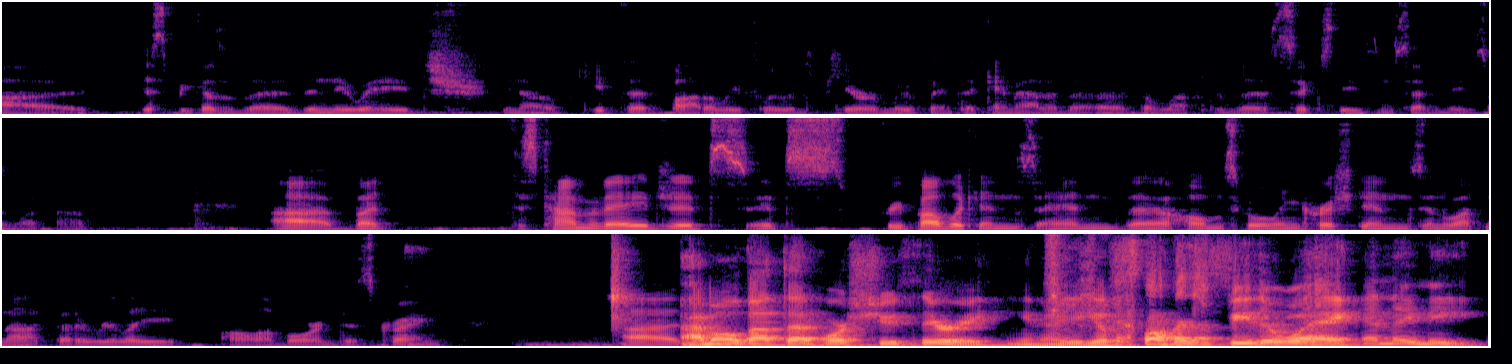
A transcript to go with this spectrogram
uh, just because of the the new age, you know, keep the bodily fluids pure movement that came out of the the left of the '60s and '70s and whatnot. Uh, but this time of age, it's it's Republicans and the homeschooling Christians and whatnot that are really all aboard this train. Uh, I'm all about that horseshoe theory. You know, you go far enough either way, and they meet.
